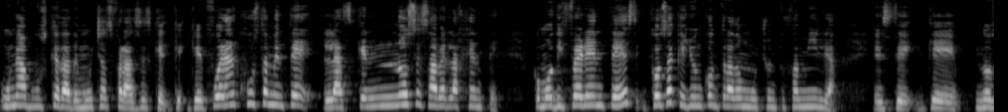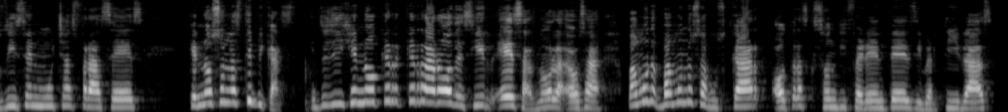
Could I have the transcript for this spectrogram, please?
una búsqueda de muchas frases que, que, que fueran justamente las que no se sabe la gente, como diferentes, cosa que yo he encontrado mucho en tu familia, este, que nos dicen muchas frases que no son las típicas. Entonces dije, no, qué, qué raro decir esas, ¿no? La- o sea, vámonos, vámonos a buscar otras que son diferentes, divertidas.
